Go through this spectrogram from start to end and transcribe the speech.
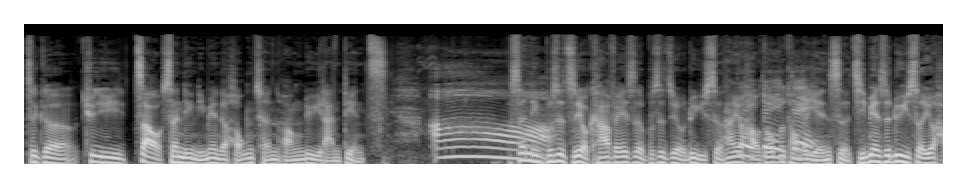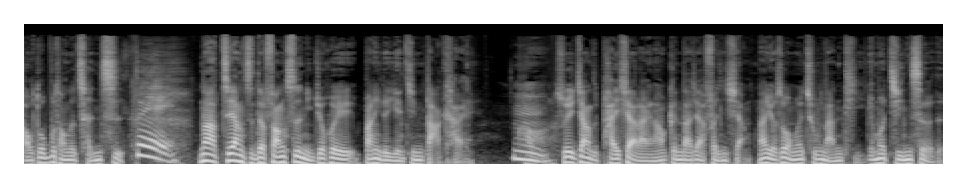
这个去照森林里面的红橙黄绿蓝靛紫哦，森林不是只有咖啡色，不是只有绿色，它有好多不同的颜色。即便是绿色，有好多不同的层次。对，那这样子的方式，你就会把你的眼睛打开。嗯，所以这样子拍下来，然后跟大家分享。那有时候我们会出难题，有没有金色的？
